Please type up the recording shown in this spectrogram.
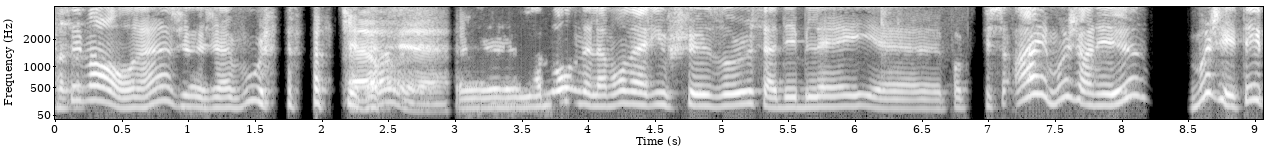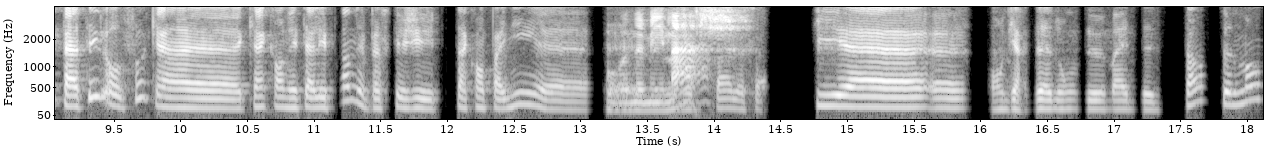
c'est assez mort, hein, j'avoue. Ah euh, le, monde, le monde arrive chez eux, ça déblaye. Euh, pas plus ça. Ah, moi, j'en ai une. Moi, j'ai été épaté l'autre fois quand, euh, quand on est allé prendre, parce que j'ai accompagné. Pour une de mes marches. Puis, on gardait donc deux mètres de distance, tout le monde.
